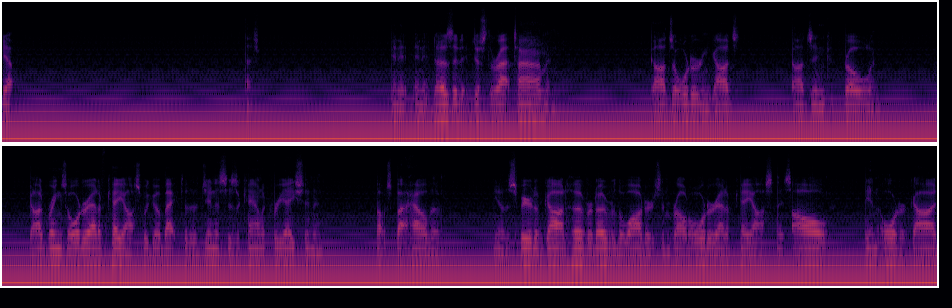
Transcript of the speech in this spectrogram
Yep. That's. And it and it does it at just the right time and God's order and God's God's in control and God brings order out of chaos. We go back to the Genesis account of creation and talks about how the you know the Spirit of God hovered over the waters and brought order out of chaos. And it's all in order. God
